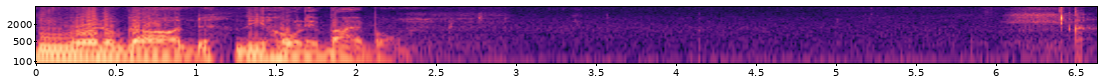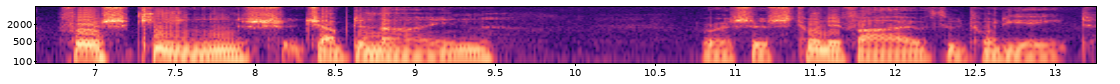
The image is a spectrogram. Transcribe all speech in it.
The Word of God, the Holy Bible. First Kings chapter 9, verses 25 through 28.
